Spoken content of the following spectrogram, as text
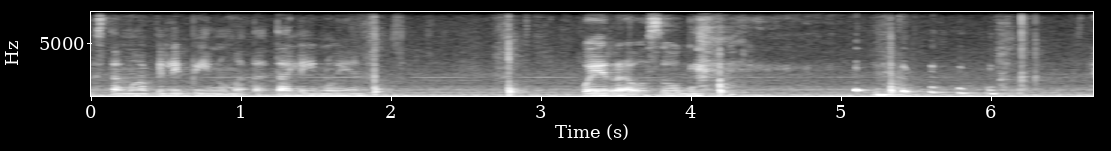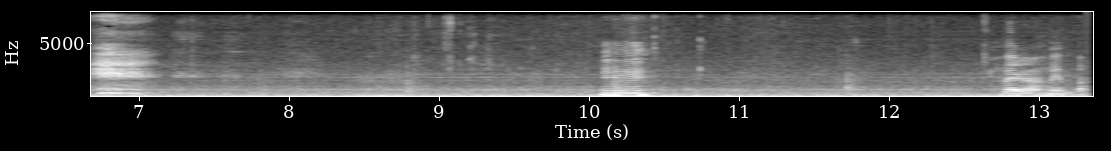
Basta mga Pilipino, matatalino yan. Puwera, usog. Mhm. Marami pa.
